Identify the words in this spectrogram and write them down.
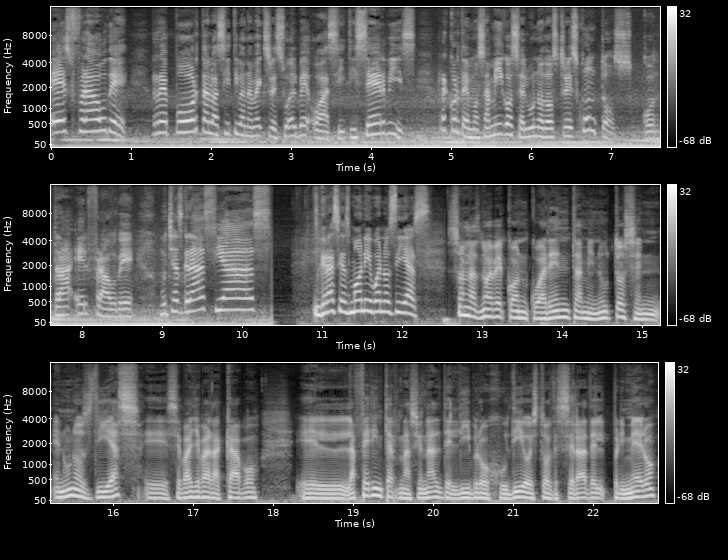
es fraude. Repórtalo a Citibanamex Resuelve o a City Service. Recordemos amigos el 123 juntos contra el fraude. Muchas gracias. Gracias, Moni. Buenos días. Son las nueve con 40 minutos. En, en unos días eh, se va a llevar a cabo el, la Feria Internacional del Libro Judío. Esto será del primero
